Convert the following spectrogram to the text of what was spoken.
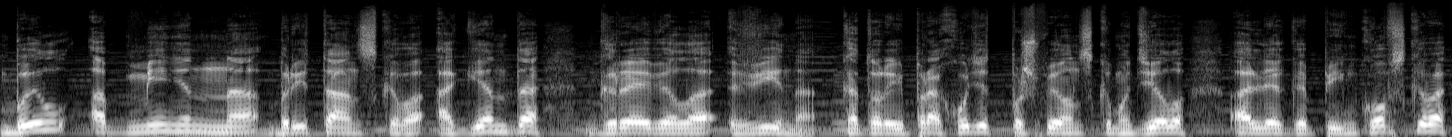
был обменен на британского агента Гревела Вина, который проходит по шпионскому делу Олега Пеньковского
